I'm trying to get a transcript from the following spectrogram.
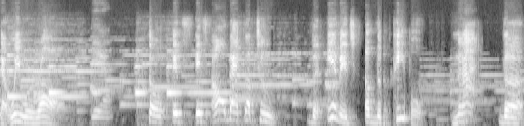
that we were wrong. Yeah. So it's it's all back up to the image of the people, not the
